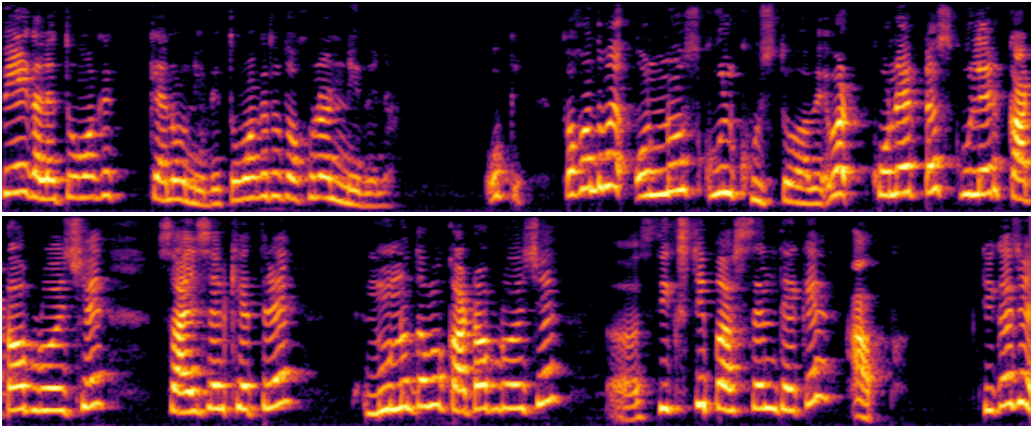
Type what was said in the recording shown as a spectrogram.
পেয়ে গেলে তোমাকে কেন নেবে? তোমাকে তো তখন আর নেবে না। ওকে তখন তোমায় অন্য স্কুল খুঁজতে হবে। এবার কোনো একটা স্কুলের কাট অফ রয়েছে সায়েন্সের ক্ষেত্রে, ন্যূনতম কাট অফ রয়েছে সিক্সটি পার্সেন্ট থেকে আপ ঠিক আছে?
